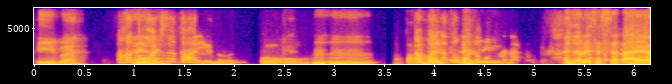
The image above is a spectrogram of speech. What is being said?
diba? Naka 2 Ayun. hours na tayo nun. Oo. Mm-mm. Aba na Napakadaldal kalokohan na. Ano, recess na tayo?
